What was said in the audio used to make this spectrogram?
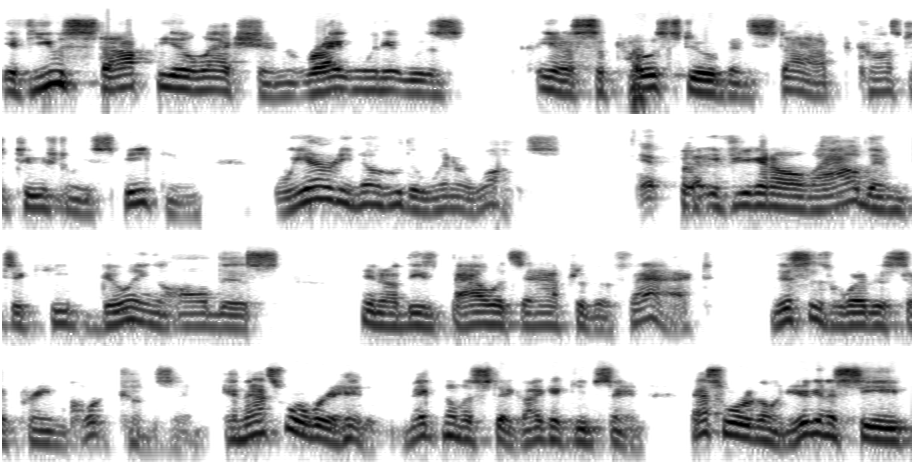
if you stop the election right when it was, you know, supposed to have been stopped, constitutionally speaking, we already know who the winner was. Yep. But if you're going to allow them to keep doing all this, you know, these ballots after the fact, this is where the Supreme Court comes in. And that's where we're headed. Make no mistake, like I keep saying, that's where we're going. You're going to see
